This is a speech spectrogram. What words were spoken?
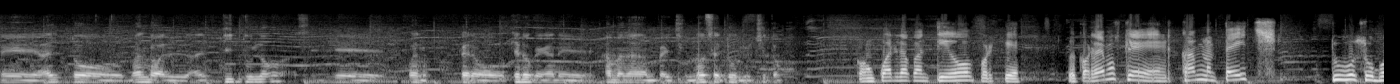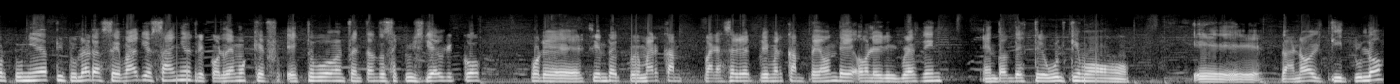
eh, alto mando al, título, así que bueno, pero quiero que gane Haman Adam Page, no sé tú, Luchito. concuerdo contigo porque recordemos que Carmen Page tuvo su oportunidad titular hace varios años. Recordemos que estuvo enfrentándose a Chris Jericho por eh, siendo el primer para ser el primer campeón de All Wrestling, en donde este último eh, ganó el título,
